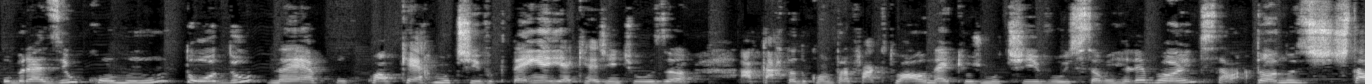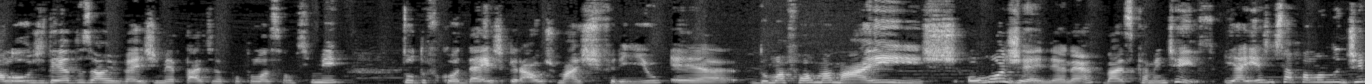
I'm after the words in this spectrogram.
o Brasil como um todo, né, por qualquer motivo que tenha, e aqui a gente usa a carta do contrafactual, né, que os motivos são irrelevantes, sei lá. Thanos estalou os dedos ao invés de metade da população sumir. Tudo ficou 10 graus mais frio, é, de uma forma mais homogênea, né? Basicamente é isso. E aí a gente tá falando de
